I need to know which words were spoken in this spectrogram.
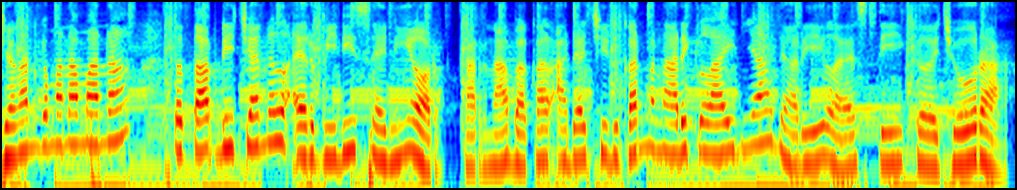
Jangan ke mana-mana, tetap di channel RBD Senior karena bakal ada cidukan menarik lainnya dari Lesti Kejora.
